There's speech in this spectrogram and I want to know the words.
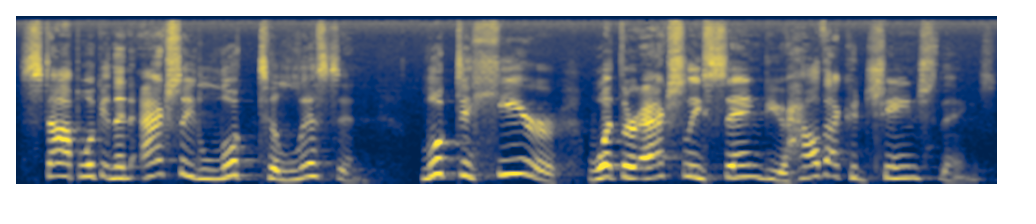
Stop, look, and then actually look to listen. Look to hear what they're actually saying to you, how that could change things.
